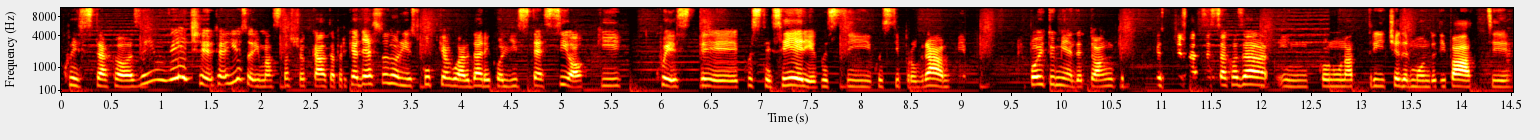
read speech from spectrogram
questa cosa. Invece, cioè, io sono rimasta scioccata perché adesso non riesco più a guardare con gli stessi occhi queste, queste serie, questi, questi programmi. Poi tu mi hai detto anche che è successa la stessa cosa in, con un'attrice del mondo di Patti.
